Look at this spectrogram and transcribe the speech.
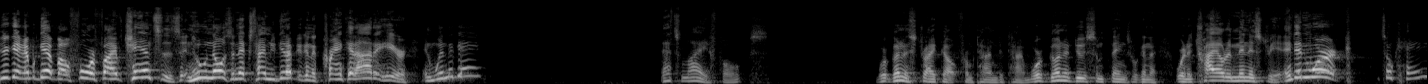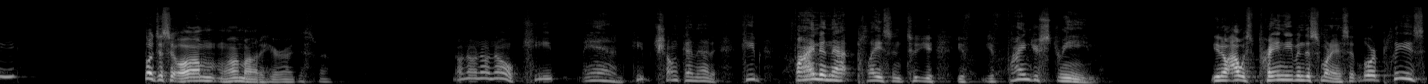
You're going to get about four or five chances. And who knows, the next time you get up, you're going to crank it out of here and win the game. That's life, folks. We're going to strike out from time to time. We're going to do some things. We're going to, we're going to try out a ministry. It didn't work. It's okay. Don't just say, oh, I'm, well, I'm out of here. I just. No, no, no, no. Keep man, keep chunking at it. Keep finding that place until you, you, you find your stream. You know, I was praying even this morning. I said, Lord, please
